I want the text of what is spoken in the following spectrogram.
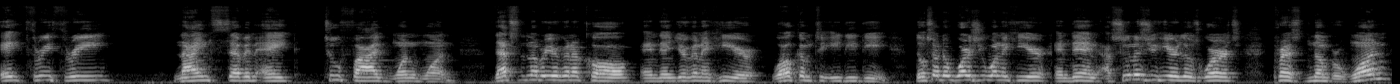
833-978-2511. That's the number you're going to call and then you're going to hear welcome to EDD. Those are the words you want to hear and then as soon as you hear those words, press number 1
